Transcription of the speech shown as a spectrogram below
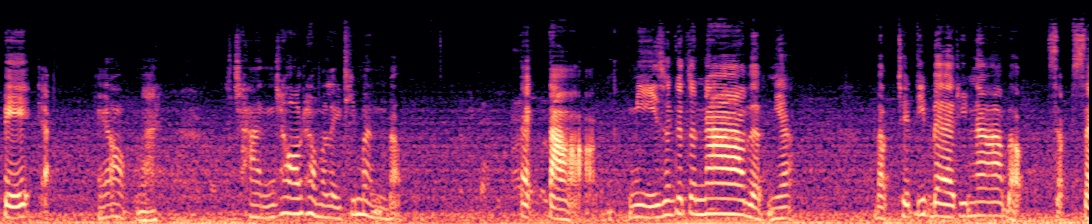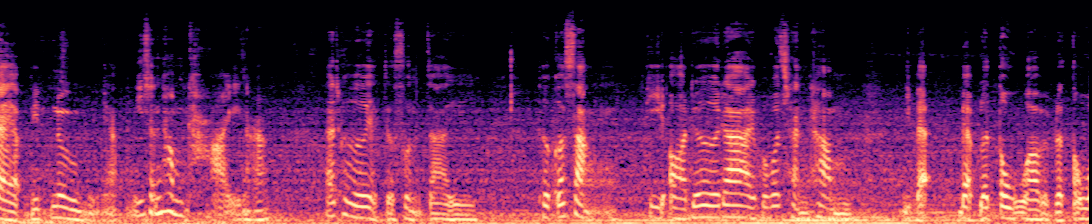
เป๊ะอะไม่ออกไหมฉันชอบทำอะไรที่มันแบบแตกต่าง มีฉันก็จะหน้าแบบเนี้ย แบบเท็ดดี้แบร์ที่หน้าแบบ แสบๆนิดนึงอย่างเนี้ยนี่ฉันทำขายนะ ถ้าเธออยากจะสนใจ เธอก็สั่งพ r ออเดอร์ได้ เพราะว่าฉันทำนี่แบบแบบละตัวแบบละตัว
